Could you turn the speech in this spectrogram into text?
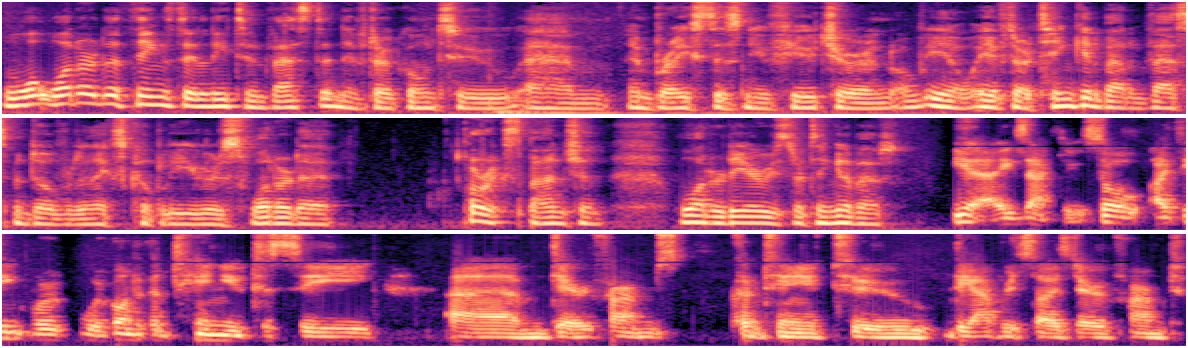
What what are the things they'll need to invest in if they're going to um, embrace this new future, and you know, if they're thinking about investment over the next couple of years, what are the or expansion, what are the areas they're thinking about? Yeah, exactly. So I think we're, we're going to continue to see um, dairy farms continue to, the average size dairy farm to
